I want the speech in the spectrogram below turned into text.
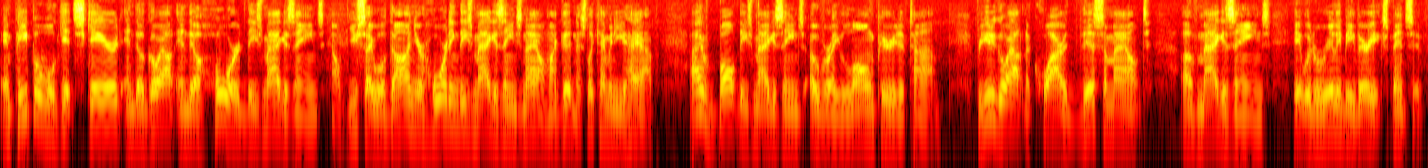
and people will get scared and they'll go out and they'll hoard these magazines. Now, you say, Well, Don, you're hoarding these magazines now. My goodness, look how many you have. I have bought these magazines over a long period of time. For you to go out and acquire this amount of magazines, it would really be very expensive.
